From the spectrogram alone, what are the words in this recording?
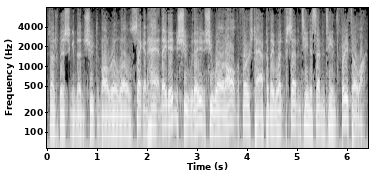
Central Michigan doesn't shoot the ball real well." Second half, they didn't shoot. They didn't shoot well at all the first half, but they went 17 to 17 at the free throw line.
